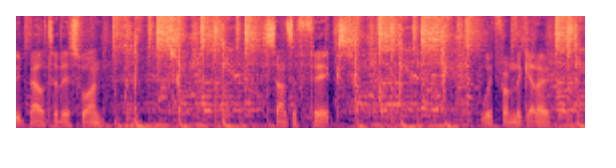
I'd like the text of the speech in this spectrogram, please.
Absolute belter, this one. Sounds of Fix with From the Ghetto.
